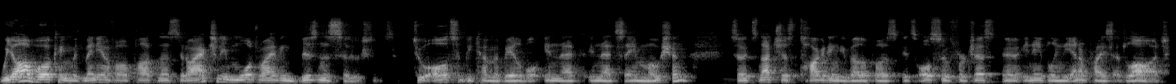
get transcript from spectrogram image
We are working with many of our partners that are actually more driving business solutions to also become available in that in that same motion. So it's not just targeting developers; it's also for just uh, enabling the enterprise at large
